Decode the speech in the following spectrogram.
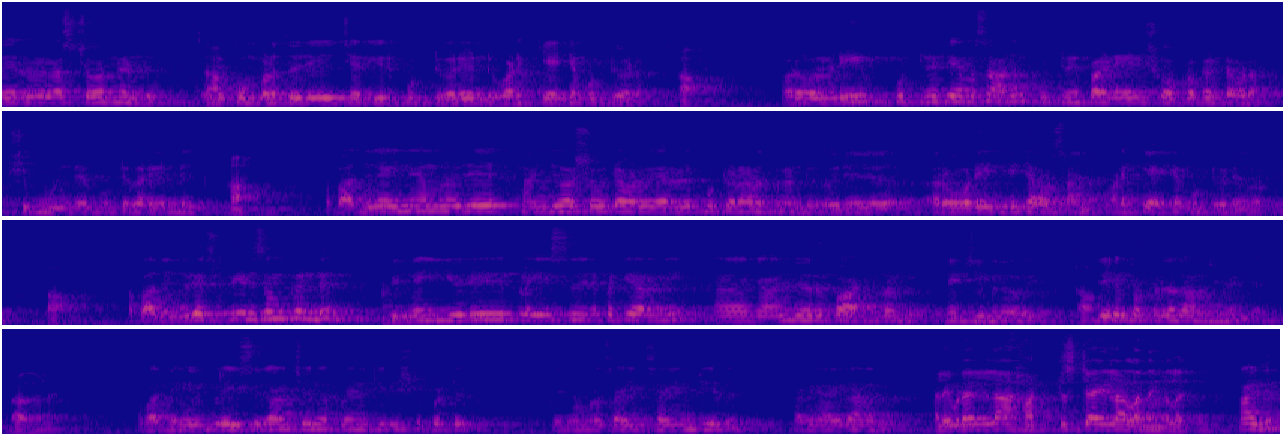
വേറൊരു റെസ്റ്റോറന്റ് ഉണ്ട്. ഒരു കുമ്പളത്ത് ഒരു ചെറിയൊരു പുട്ടുകട ഉണ്ട് വടക്കേറ്റം പുട്ടുകട. ആ. അവിടെ ഓൾറെഡി പുട്ടിന് ഫേമസ് ആണ്. പുട്ടിന് പഴയ ഷോപ്പൊക്കെ ഉണ്ട് അവിടെ. ഷിബുവിന്റെ പുട്ടുകടയുണ്ട്. ആ അപ്പൊ അത് കഴിഞ്ഞ് നമ്മളൊരു അഞ്ച് വർഷമായിട്ട് അവിടെ വേറൊരു പുട്ടുകട നടത്തുന്നുണ്ട്. ഒരു റോഡ് എൻഡിന്റെ അവസാനം വടക്കേറ്റം പുട്ടുകട എന്ന് പറഞ്ഞു. ആ. അതിന്റെ ഒരു എക്സ്പീരിയൻസ് നമുക്കുണ്ട്. പിന്നെ ഈ ഒരു പ്ലേസ് ഇതിനെ പറ്റി അറിഞ്ഞ് ഞാൻ വേറൊരു പാർട്ട്ണർ ഉണ്ട് നജീബ് എന്ന് പറയും. അദ്ദേഹം തൊട്ടടുത്ത താമസിക്കുന്നത് അപ്പോൾ അപ്പൊ അദ്ദേഹം പ്ലേസ് കാണിച്ചു തന്നപ്പോൾ എനിക്കിത് ഇഷ്ടപ്പെട്ട്. പിന്നെ നമ്മൾ സൈൻ സൈൻ ചെയ്ത് അല്ല ഇവിടെ എല്ലാം ഹട്ട് സ്റ്റൈലാണല്ലോ നിങ്ങൾ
